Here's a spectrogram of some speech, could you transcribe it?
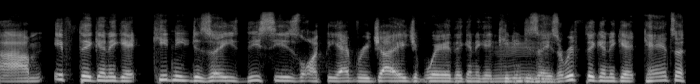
Um, if they're going to get kidney disease, this is like the average age of where they're going to get kidney Mm. disease. Or if they're going to get cancer,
